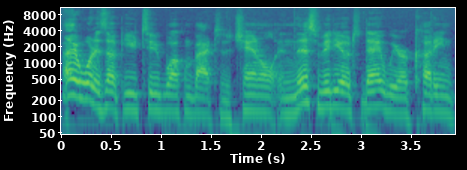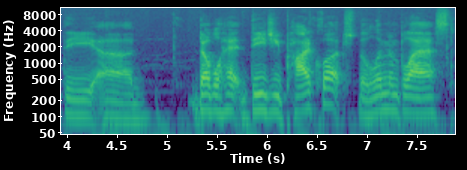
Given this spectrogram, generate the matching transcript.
Hey, what is up YouTube? Welcome back to the channel. In this video today, we are cutting the uh, double het DG Pied Clutch, the Lemon Blast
